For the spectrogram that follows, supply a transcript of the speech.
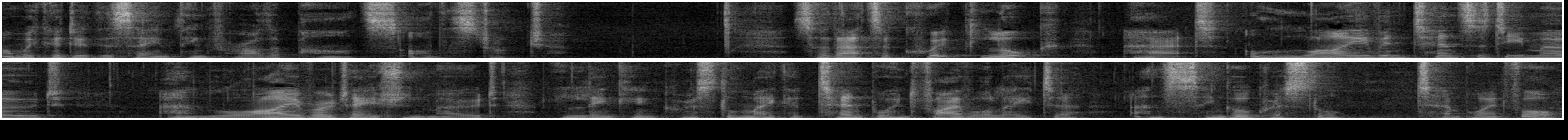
and we could do the same thing for other parts of the structure. So that's a quick look at live intensity mode and live rotation mode linking CrystalMaker 10.5 or later and SingleCrystal 10.4.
